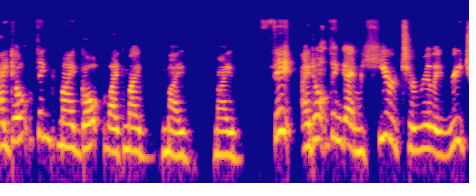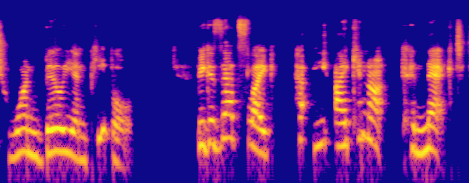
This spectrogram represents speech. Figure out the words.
I don't think my goal, like my my my fit, I don't think I'm here to really reach one billion people, because that's like I cannot connect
